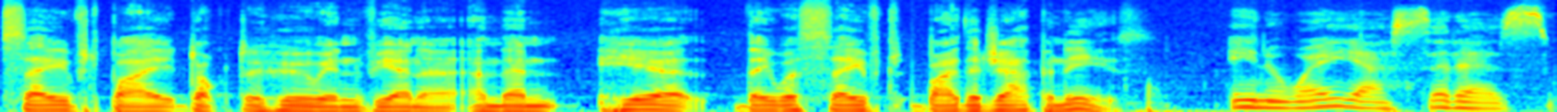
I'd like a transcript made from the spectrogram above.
saved by Doctor Hu in Vienna, and then here they were saved by the Japanese? In a way, yes, it is.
